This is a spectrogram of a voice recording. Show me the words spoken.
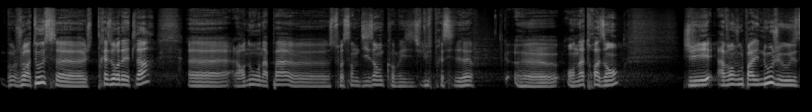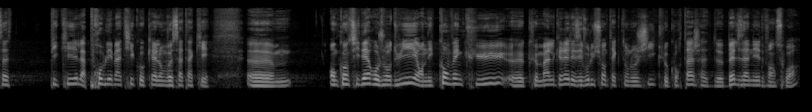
Bonjour à tous, je suis très heureux d'être là. alors nous, on n'a pas 70 ans comme les illustres précédents, on a 3 ans. Avant de vous parler de nous, je vais vous expliquer la problématique auquel on veut s'attaquer. On considère aujourd'hui, on est convaincu euh, que malgré les évolutions technologiques, le courtage a de belles années devant soi.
